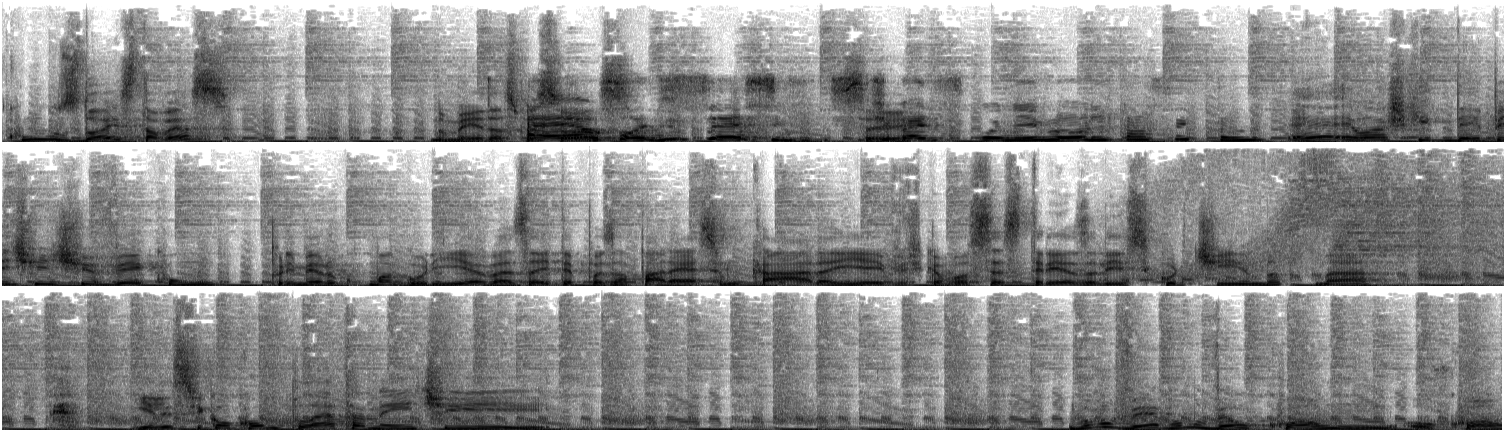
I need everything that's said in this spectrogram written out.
com os dois, talvez? No meio das pessoas? É, pode ser. Se estiver disponível, ele tá aceitando. É, eu acho que de repente a gente vê com. Primeiro com uma guria, mas aí depois aparece um cara e aí fica vocês três ali se curtindo, né? E eles ficam completamente. Vamos ver, vamos ver o quão. O quão.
